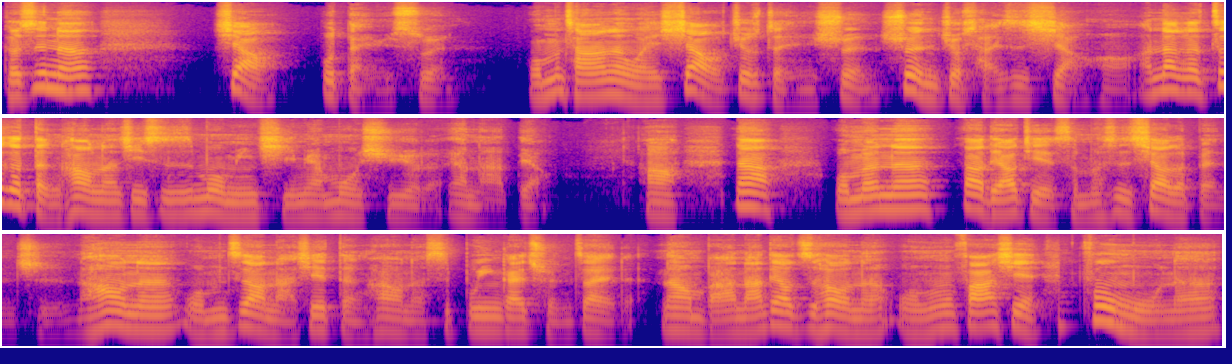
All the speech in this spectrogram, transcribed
可是呢，孝不等于顺。我们常常认为孝就是等于顺，顺就才是孝哈。啊，那个这个等号呢，其实是莫名其妙、莫须有的，要拿掉。啊，那我们呢要了解什么是孝的本质，然后呢，我们知道哪些等号呢是不应该存在的。那我们把它拿掉之后呢，我们发现父母呢，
